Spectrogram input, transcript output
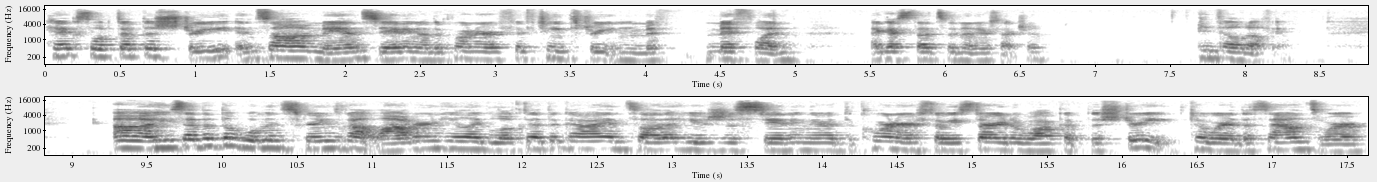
Hicks looked up the street and saw a man standing on the corner of 15th Street and Mif- Mifflin. I guess that's an intersection in Philadelphia. Uh, he said that the woman's screams got louder and he like looked at the guy and saw that he was just standing there at the corner so he started to walk up the street to where the sounds were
